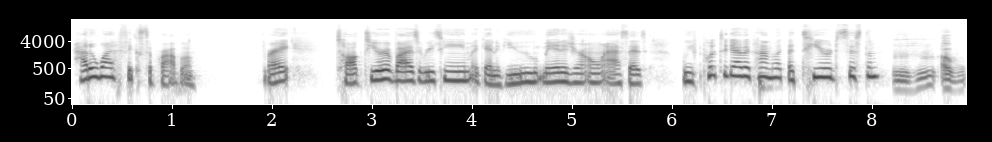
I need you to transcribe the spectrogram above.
How do I fix the problem? Right? Talk to your advisory team. Again, if you manage your own assets, we've put together kind of like a tiered system. hmm Of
